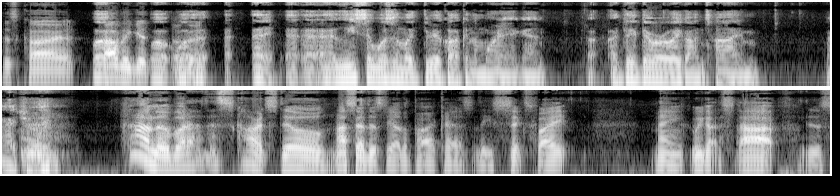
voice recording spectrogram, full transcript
this card. Well, Probably get well, oh, well, uh, hey, a- a- at least it wasn't like three o'clock in the morning again. I- I think they were like on time, actually. Kinda, but uh, this card still. I said this the other podcast. These six fight, man, we gotta stop. Just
